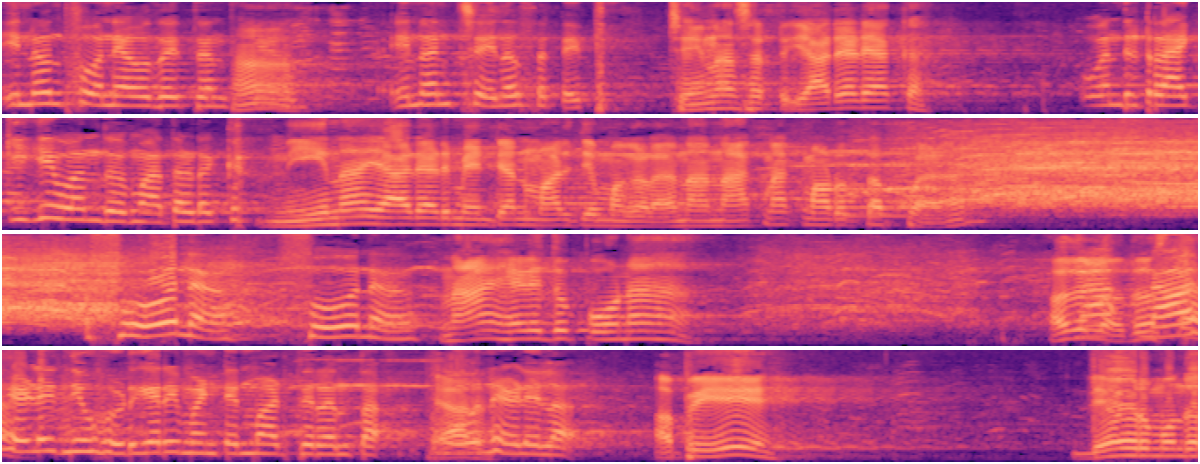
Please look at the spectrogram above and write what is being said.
ಇನ್ನೊಂದು ಫೋನ್ ಯಾವ್ದೈತೆ ಅಂತ ಹಾ. ಕೇಳು. ಇನ್ನೊಂದು ಚೈನಾ ಸೆಟ್ ಐತಿ. ಚೈನಾ ಸಟ್ ಯಾಡ್ಯಾಡ ಯಾಕ? ಒಂದು ಟ್ರ್ಯಾಕಿಗೆ ಒಂದು ಮಾತಾಡಕ. ನೀನ ಎರಡು ಮೇಂಟೈನ್ ಮಾಡ್ತೀಯ ಮಗಳ? ನಾ ನಾಲ್ಕು ನಾಲ್ಕು ಮಾಡೋ ತಪ್ಪ. ಫೋನ್ ಫೋನ್ ನಾ ಹೇಳಿದ್ದು ಪೋನ ಅದಲ್ಲ ನಾ ದೋಸ್ತ. ಹೇಳಿದ್ ನೀವು ಹುಡುಗರಿ ಮೇಂಟೈನ್ ಮಾಡ್ತೀರಂತ. ಫೋನ್ ಹೇಳಿಲ್ಲ. ಅಪ್ಪಿ. ದೇವ್ರ ಮುಂದೆ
